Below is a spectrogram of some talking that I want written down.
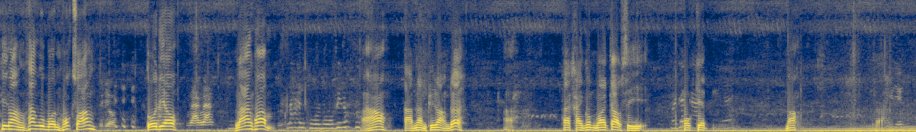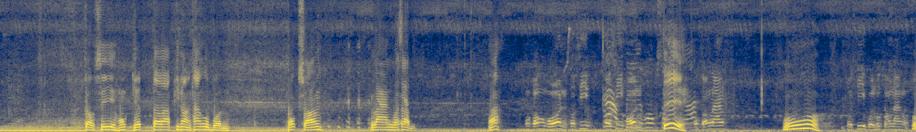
พี่น้องทั้งอุบลหกสองทีเดียวตัวเดียวล่างล่างล้างพร้อม ล่างโคดูพี่น้องเอาตามนั่นพี่น้องเด้ออ่าถ้าใครงบน้อยเก้าสี่หกเจ็ดเนาะ เก้าสี่หกเจ็ดแต่ว่าพี่น้องทางอุบลหกสองลางว่าสั่นฮะพวกของอุบลเขาซี่เขาเก้าซี่สี่บนหกสองจี้พวกสองลางโอ้เขาซี่บนพวกสองลางโอ้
